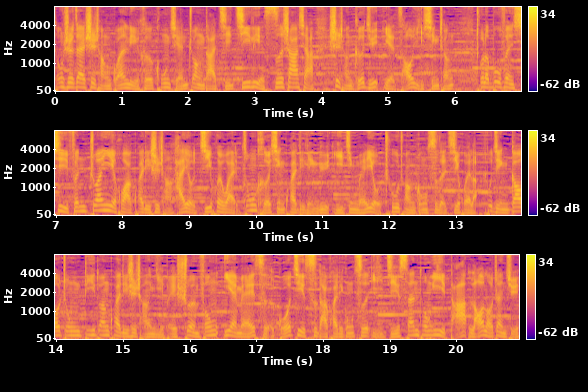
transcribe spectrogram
同时，在市场管理和空前壮大及激烈厮杀下，市场格局也早已形。成，除了部分细分专业化快递市场还有机会外，综合性快递领域已经没有初创公司的机会了。不仅高中低端快递市场已被顺丰、EMS、国际四大快递公司以及三通一达牢牢占据，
